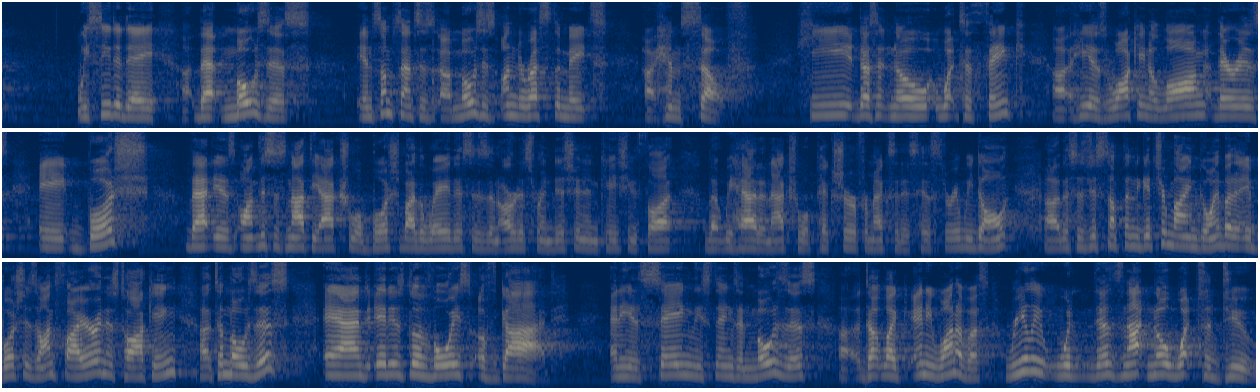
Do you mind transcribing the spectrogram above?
we see today uh, that Moses, in some senses, uh, Moses underestimates uh, himself. He doesn't know what to think. Uh, he is walking along. There is a bush that is on. This is not the actual bush, by the way. This is an artist's rendition in case you thought that we had an actual picture from Exodus history. We don't. Uh, this is just something to get your mind going. But a bush is on fire and is talking uh, to Moses, and it is the voice of God and he is saying these things. And Moses, uh, like any one of us, really would, does not know what to do.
